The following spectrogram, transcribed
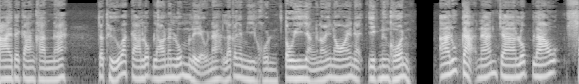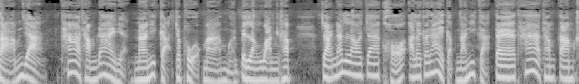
ตายไปกลางคันนะ จะถือว่าการลบเล้านั้นล้มเหลวนะ แล้วก็จะมีคนตุยอย่างน้อยๆเนี่ยอีกหนึ่งคน อารุกะนั้นจะลบเล้าสามอย่าง ถ้าทำได้เนี่ยนานิกะจะโผล่ออกมาเหมือนเป็นรางวัลครับ จากนั้นเราจะขออะไรก็ได้กับนานิกะ แต่ถ้าทำตามค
